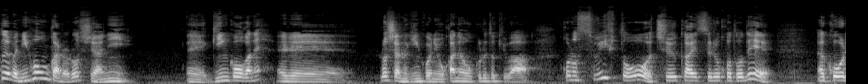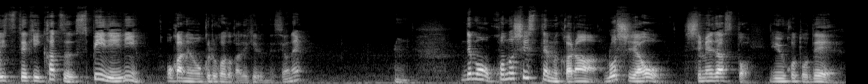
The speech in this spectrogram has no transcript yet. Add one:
例えば日本からロシアに、えー銀行がね、えーロシアの銀行にお金を送るときは、この SWIFT を仲介することで、効率的かつスピーディーにお金を送ることができるんですよね。うん。でも、このシステムからロシアを締め出すということで、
